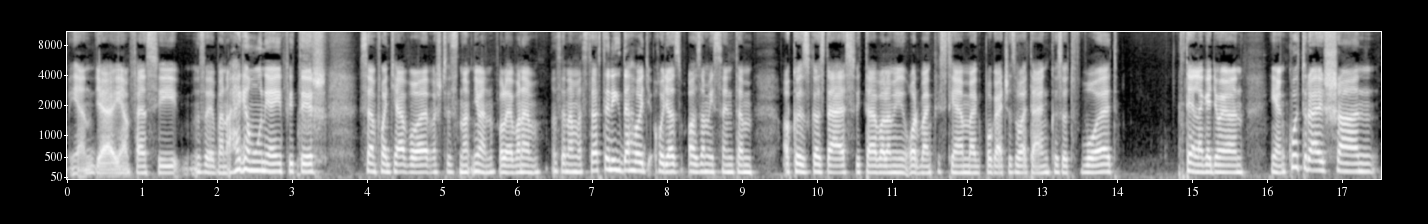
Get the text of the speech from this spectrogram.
ilyen, ugye, ilyen fancy azért a hegemóniaépítés szempontjából, most ez nem, nyilván valójában nem, azért nem ez történik, de hogy, hogy az, az, ami szerintem a közgazdász vitával, ami Orbán Krisztián meg Pogácsa Zoltán között volt, tényleg egy olyan ilyen kulturálisan,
